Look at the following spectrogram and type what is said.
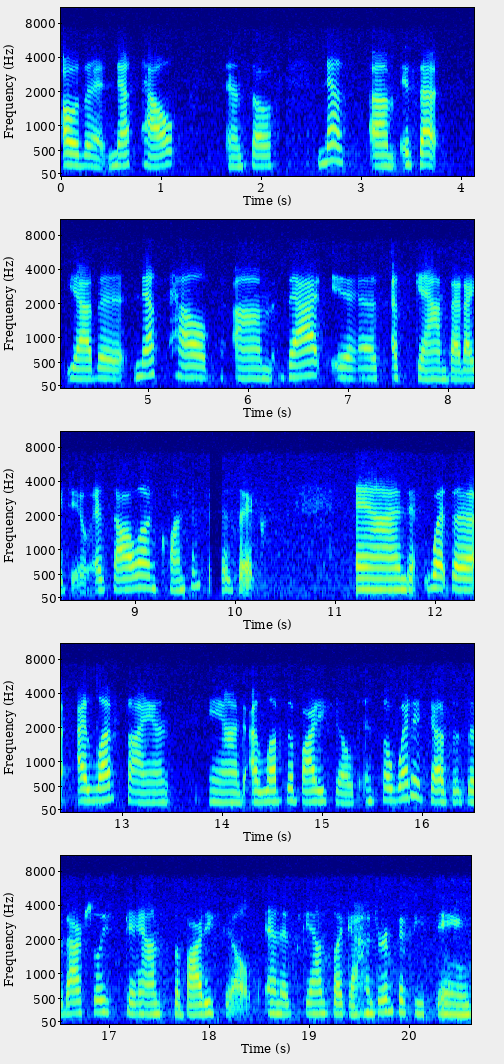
oh, the NES Health, and so NES um, is that yeah the NES Health um, that is a scan that I do. It's all on quantum physics, and what the I love science and I love the body field. And so what it does is it actually scans the body field, and it scans like 150 things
